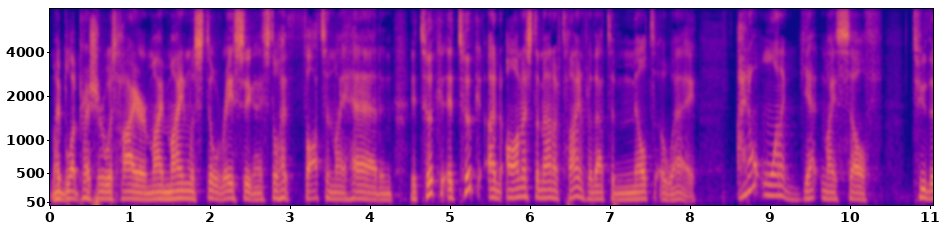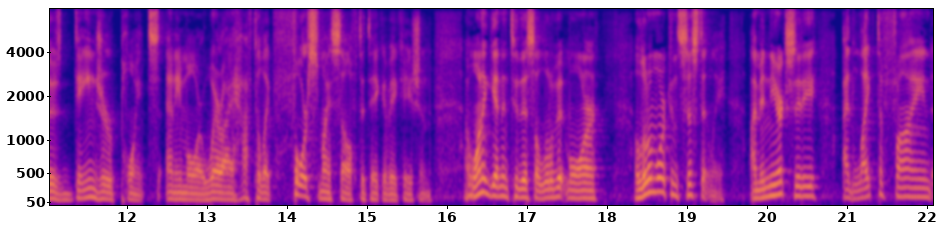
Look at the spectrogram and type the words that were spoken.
my blood pressure was higher my mind was still racing i still had thoughts in my head. And it took it took an honest amount of time for that to melt away. I don't want to get myself to those danger points anymore where i have to like force myself to take a vacation. I want to get into this a little bit more a little more consistently. I'm in new york city I'd like to find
